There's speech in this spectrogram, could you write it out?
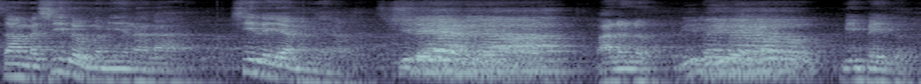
စာမရှိလို့မမြင်တာလားရှိလျက်မမြင်တာလားရှိလျက်မြင်တာဘာလို့လို့မိပိတ်လို့မိပိတ်လို့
